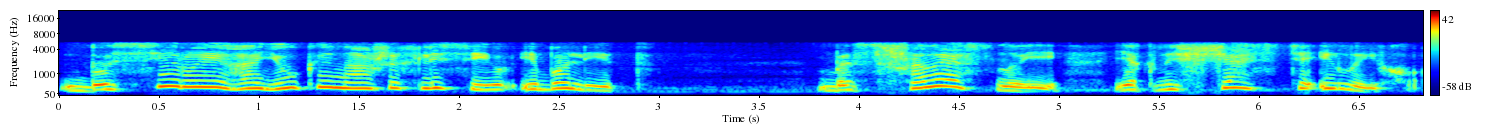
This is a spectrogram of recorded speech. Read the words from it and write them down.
до сірої гаюки наших лісів і боліт, безшелесної, як нещастя і лихо.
